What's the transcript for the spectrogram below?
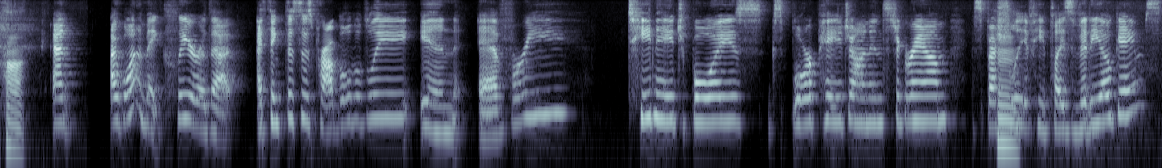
Huh. And I want to make clear that I think this is probably in every teenage boy's explore page on Instagram, especially mm. if he plays video games.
